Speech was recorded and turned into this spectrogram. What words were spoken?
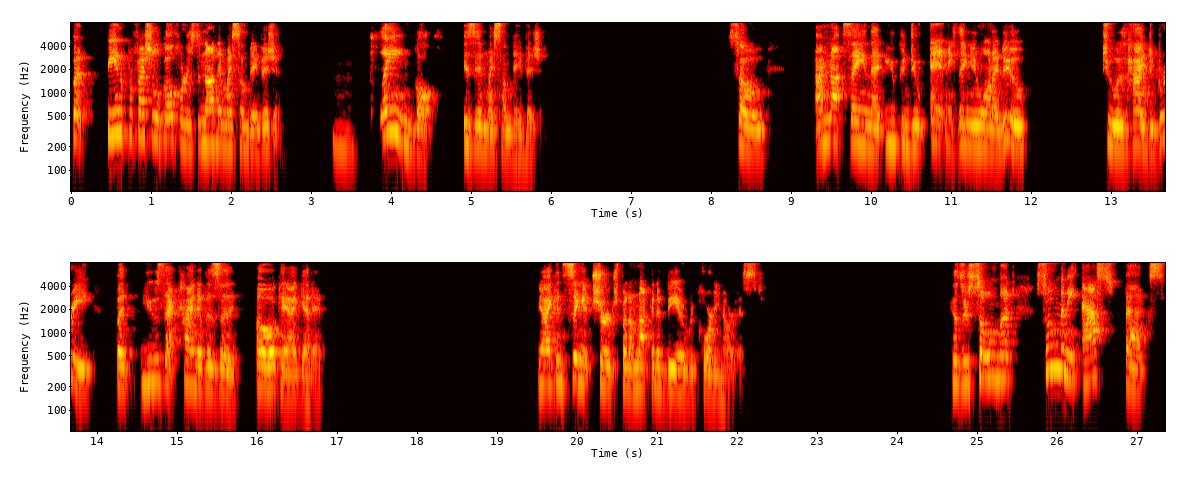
But being a professional golfer is not in my someday vision. Mm. playing golf is in my someday vision. So i'm not saying that you can do anything you want to do to a high degree but use that kind of as a oh okay i get it. Yeah i can sing at church but i'm not going to be a recording artist. Because there's so much so many aspects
